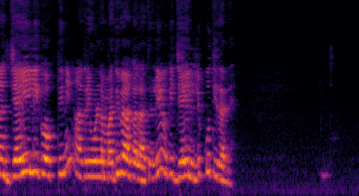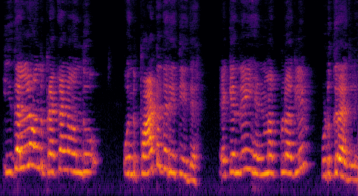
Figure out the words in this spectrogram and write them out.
ನಾನು ಜೈಲಿಗೆ ಹೋಗ್ತೀನಿ, ಆದ್ರೆ ಇವಳ ಮದುವೆ ಆಗಲ್ಲ ಅಂತ ಹೇಳಿ ಜೈಲಲ್ಲಿ ಕೂತಿದ್ದಾನೆ. ಇದೆಲ್ಲ ಒಂದು ಪ್ರಕರಣ, ಒಂದು ಒಂದು ಪಾಠದ ರೀತಿ ಇದೆ. ಯಾಕೆಂದ್ರೆ ಹೆಣ್ಮಕ್ಳು ಆಗ್ಲಿ, ಹುಡುಗರಾಗ್ಲಿ,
